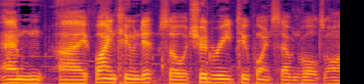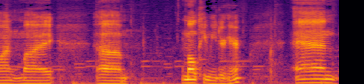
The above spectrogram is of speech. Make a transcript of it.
and I fine-tuned it so it should read 2.7 volts on my um, multimeter here and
